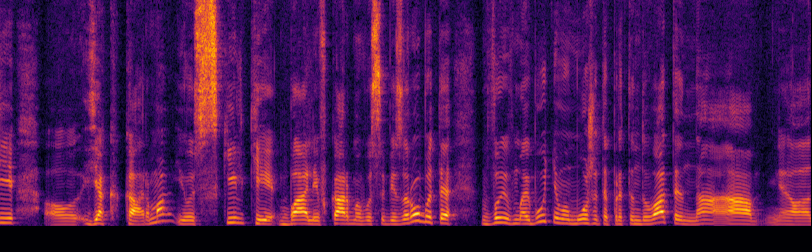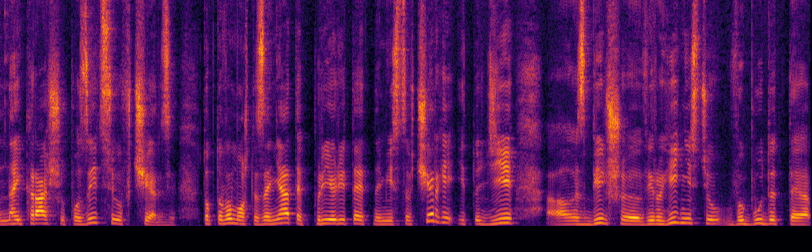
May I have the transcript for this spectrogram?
е, як карма. І ось скільки балів карми ви собі заробите, ви в майбутньому можете претендувати на найкращу позицію в черзі. Тобто ви можете зайняти пріоритетне місце в черзі, і тоді з більшою вірогідністю ви будете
